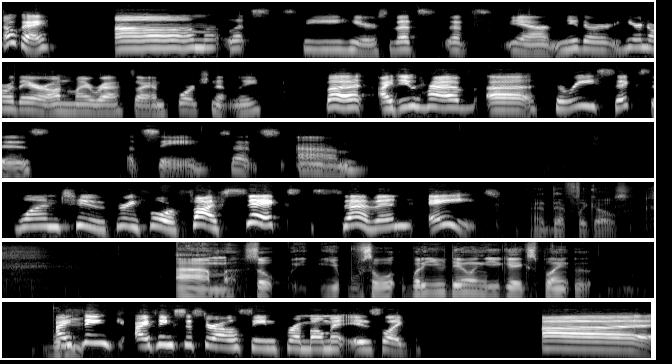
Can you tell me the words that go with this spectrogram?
Okay. Um, let's see here. So that's that's yeah, neither here nor there on my wrath die, unfortunately. But I do have uh three sixes. Let's see. So that's um one, two, three, four, five, six, seven, eight. That definitely goes. Um. So you. So what are you doing? You can explain. What I you- think I think Sister Alisine for a moment is like uh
